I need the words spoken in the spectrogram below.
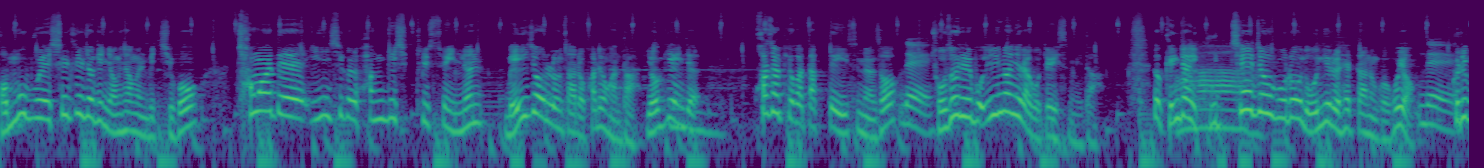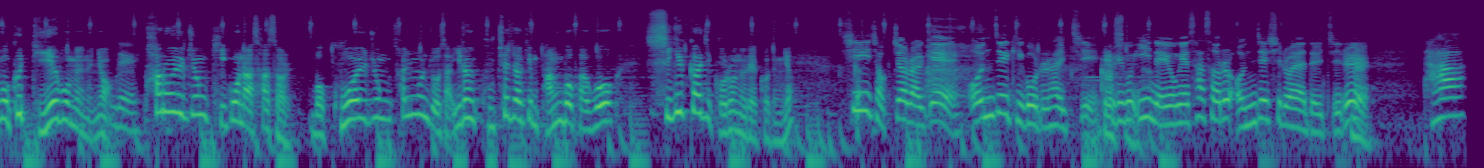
법무부에 실질적인 영향을 미치고 청와대 인식을 환기시킬 수 있는 메이저 언론사를 활용한다. 여기에 음. 이제 화살표가 딱 돼 있으면서 네. 조선일보 일면이라고 돼 있습니다. 그러니까 굉장히 아. 구체적으로 논의를 했다는 거고요. 네. 그리고 그 뒤에 보면은요. 네. 8월 중 기고나 사설, 뭐 9월 중 설문조사 이런 구체적인 방법하고 시기까지 거론을 했거든요. 시적절하게 언제 기고를 할지 그렇습니다. 그리고 이 내용의 사설을 언제 실어야 될지를 네. 다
